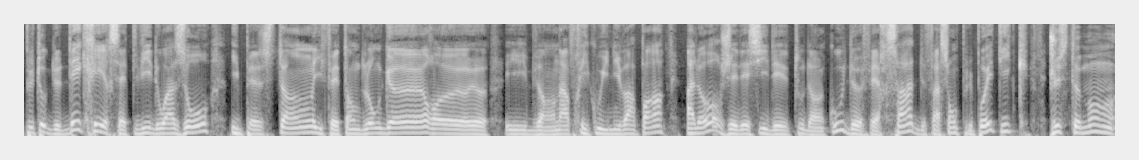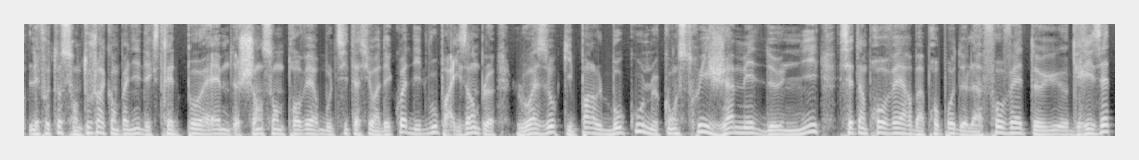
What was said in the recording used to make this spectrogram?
Plutôt que de décrire cette vie d'oiseau, il pèse tant, il fait tant de longueur, euh, il va en Afrique où il n'y va pas. Alors j'ai décidé tout d'un coup de faire ça de façon plus poétique. Justement, les photos sont toujours accompagnées d'extraits de poèmes, de chansons de proverbes ou de citations adéquates. Dites-vous par exemple, l'oiseau qui parle beaucoup ne construit jamais de nid. C'est un proverbe à propos de la fauvette euh, grisette.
